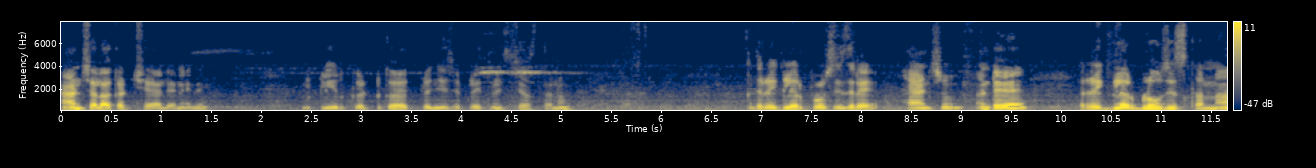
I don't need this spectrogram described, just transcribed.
హ్యాండ్స్ ఎలా కట్ చేయాలి అనేది క్లియర్ కట్గా ఎక్స్ప్లెయిన్ చేసే ప్రయత్నం చేస్తాను. అది రెగ్యులర్ ప్రొసీజరే హ్యాండ్స్. అంటే రెగ్యులర్ బ్లౌజెస్ కన్నా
